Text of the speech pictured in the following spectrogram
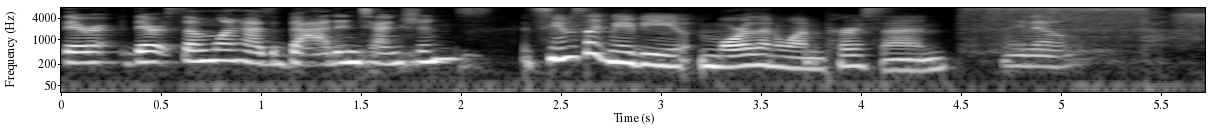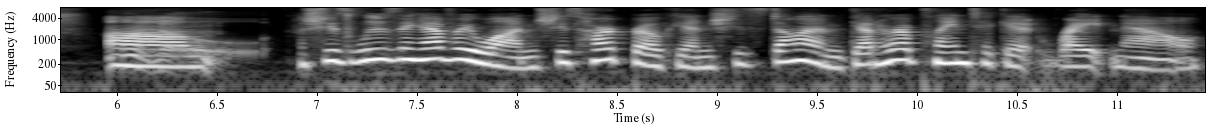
There, there. Someone has bad intentions. it seems like maybe more than one person. I know. Um, oh, no. She's losing everyone. She's heartbroken. She's done. Get her a plane ticket right now.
